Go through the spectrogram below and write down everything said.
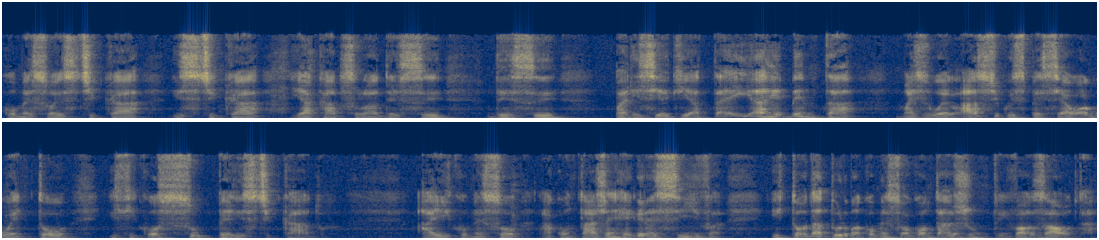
começou a esticar, esticar e a cápsula a descer, descer. Parecia que até ia arrebentar mas o elástico especial aguentou e ficou super esticado. Aí começou a contagem regressiva e toda a turma começou a contar junto, em voz alta.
